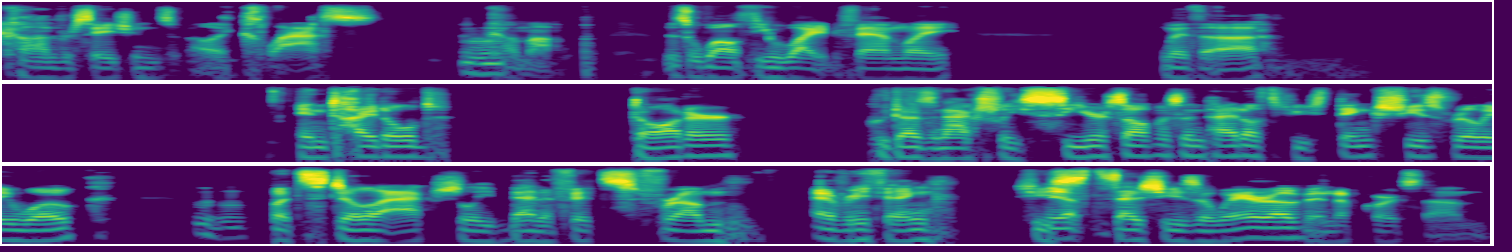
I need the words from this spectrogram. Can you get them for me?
conversations about like class mm-hmm. come up. This wealthy white family with a entitled daughter who doesn't actually see herself as entitled. She thinks she's really woke, mm-hmm. but still actually benefits from everything she yep. says she's aware of. And of course, um,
